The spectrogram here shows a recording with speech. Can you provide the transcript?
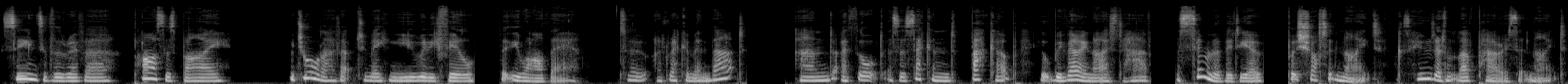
scenes of the river, passers by, which all add up to making you really feel that you are there. So I'd recommend that. And I thought as a second backup, it would be very nice to have a similar video but shot at night, because who doesn't love Paris at night?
